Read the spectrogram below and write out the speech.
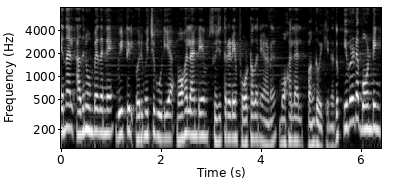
എന്നാൽ അതിനു മുമ്പേ തന്നെ വീട്ടിൽ ഒരുമിച്ച് കൂടിയ മോഹൻലാലിന്റെയും സുചിത്രയുടെയും ഫോട്ടോ തന്നെയാണ് മോഹൻലാൽ പങ്കുവെക്കുന്നതും. ഇവരുടെ ബോണ്ടിംഗ്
